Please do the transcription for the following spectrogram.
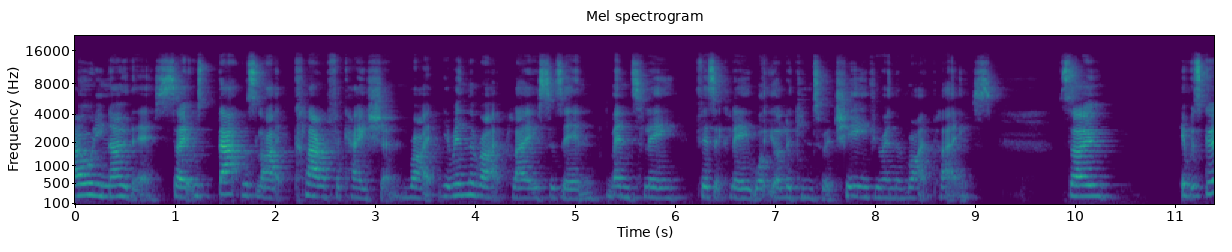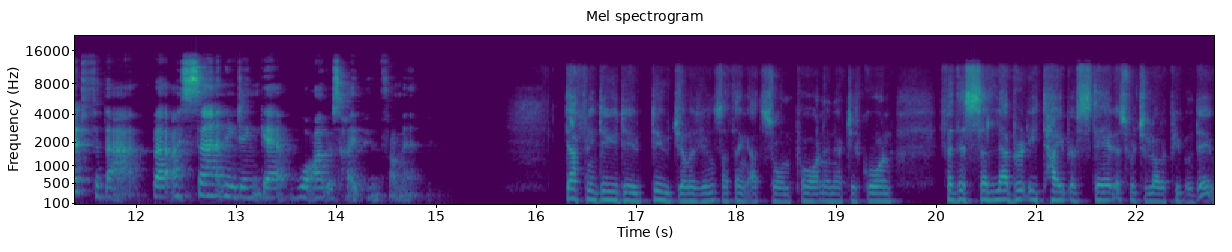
I already know this. So it was that was like clarification, right? You're in the right place, as in mentally, physically, what you're looking to achieve, you're in the right place. So it was good for that, but I certainly didn't get what I was hoping from it definitely do do due diligence. I think that's so important, and not just going for the celebrity type of status, which a lot of people do,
